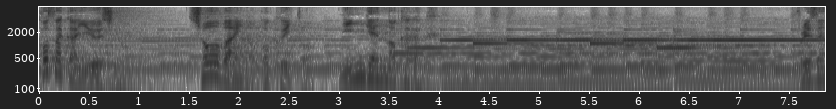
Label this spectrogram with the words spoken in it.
小坂雄二の商売の極意と人間の科学。プレゼ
